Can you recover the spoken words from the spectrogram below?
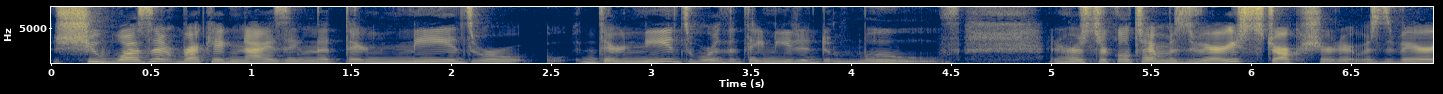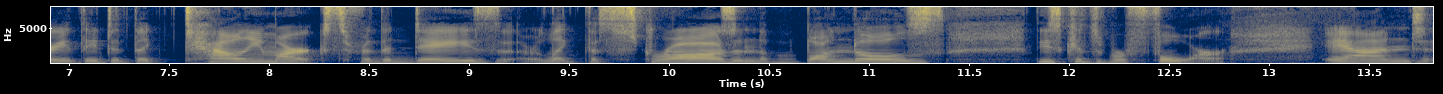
she wasn't recognizing that their needs were their needs were that they needed to move. And her circle time was very structured. It was very they did like tally marks for the days or like the straws and the bundles. These kids were four. And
